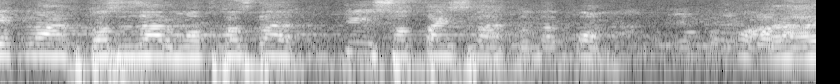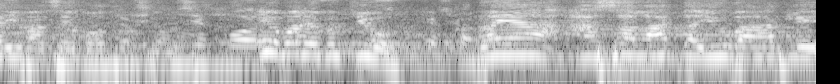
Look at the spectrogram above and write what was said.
एक लाख दस हजार मत खस्दा त्यही सत्ताइस लाखभन्दा कम। हाराहारीमा चाहिँ मत खसेको यो भनेको के हो? नयाँ आशा लाग्दा युवाहरूले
